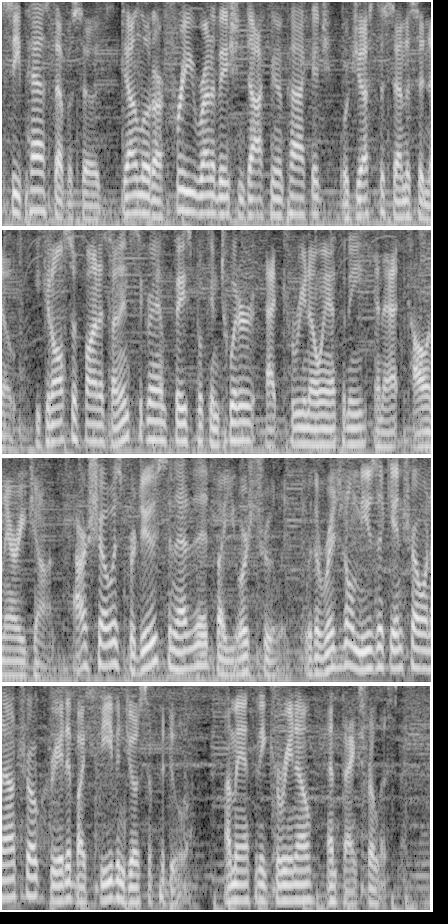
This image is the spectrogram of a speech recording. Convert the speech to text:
see past episodes, download our free renovation document package, or just to send us a note. You can also find us on Instagram, Facebook, and Twitter at Carrino Anthony and at Colaneri John. Our show is produced and edited by yours truly, with original music intro and outro created by Steve and Joseph Padula. I'm Anthony Carrino, and thanks for listening.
